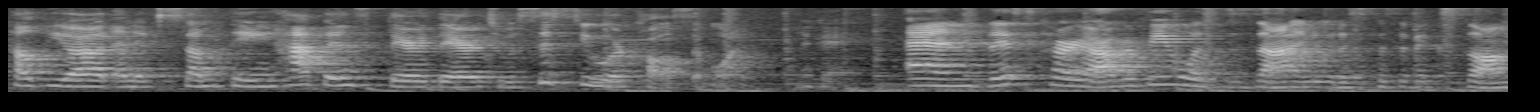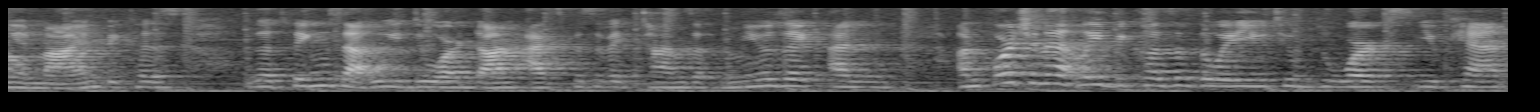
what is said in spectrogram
help you out and if something happens, they're there to assist you or call someone. Okay. And this choreography was designed with a specific song in mind because the things that we do are done at specific times of the music. And unfortunately because of the way YouTube works you can't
